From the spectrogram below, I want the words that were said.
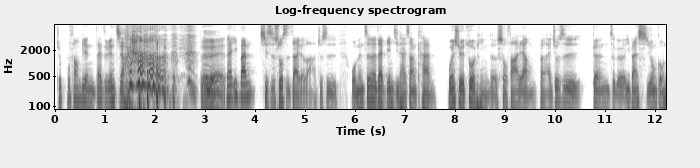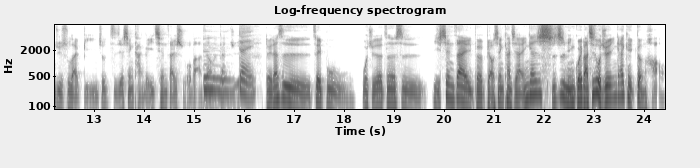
就不方便在这边讲，对不对？嗯，但一般其实说实在的啦，就是我们真的在编辑台上看文学作品的首发量，本来就是。跟这个一般使用工具书来比，你就直接先砍个一千再说吧，这样的感觉。嗯、对对，但是这部我觉得真的是以现在的表现看起来，应该是实至名归吧？其实我觉得应该可以更好。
